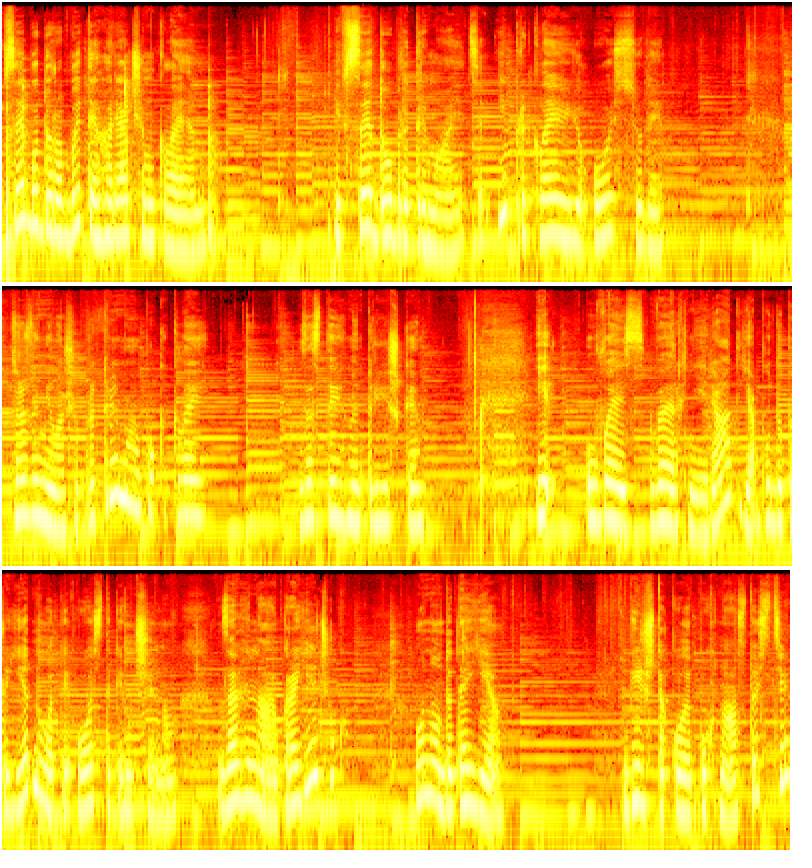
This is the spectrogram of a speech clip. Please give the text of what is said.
Все буду робити гарячим клеєм. І все добре тримається. І приклеюю ось сюди. Зрозуміло, що притримую, поки клей застигне трішки. І увесь верхній ряд я буду приєднувати ось таким чином. Загинаю краєчок, воно додає більш такої пухнастості,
